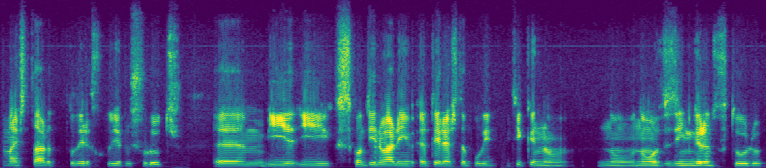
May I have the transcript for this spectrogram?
mais tarde poder recolher os frutos. Um, e, e se continuarem a ter esta política, não, não, não avizinho grande futuro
